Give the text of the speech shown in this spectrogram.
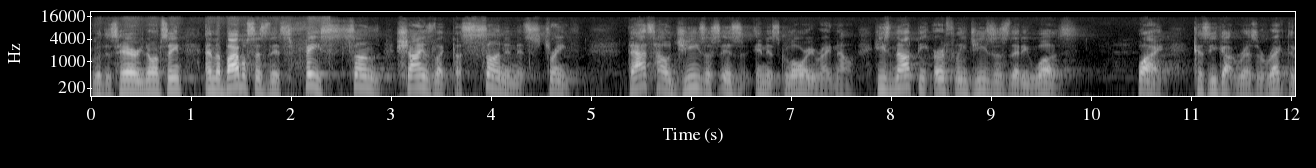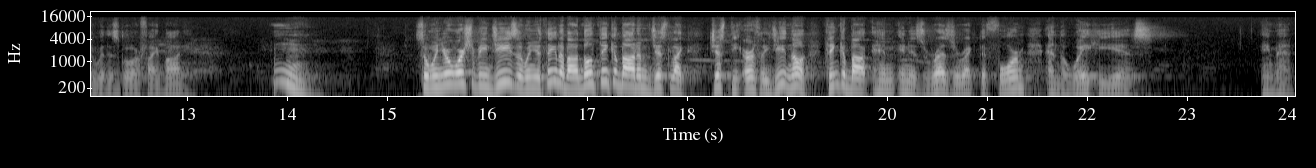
With his hair, you know what I'm saying? And the Bible says this face sun shines like the sun in its strength. That's how Jesus is in his glory right now. He's not the earthly Jesus that he was. Why? Because he got resurrected with his glorified body. Hmm. So when you're worshiping Jesus, when you're thinking about him, don't think about him just like just the earthly Jesus. No, think about him in his resurrected form and the way he is. Amen.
